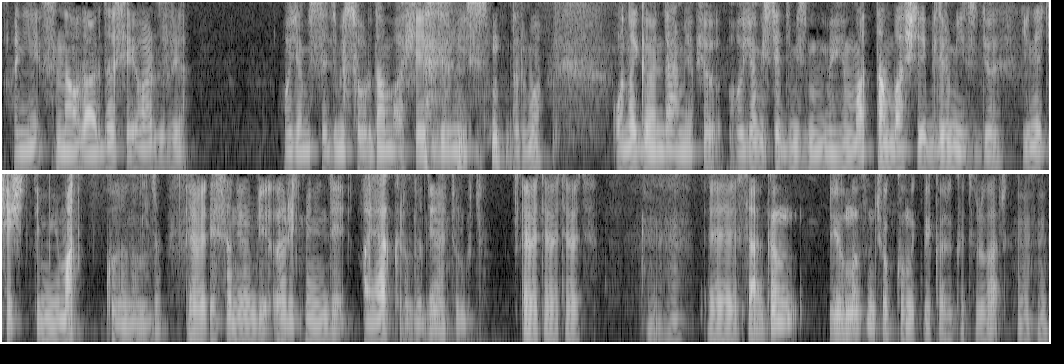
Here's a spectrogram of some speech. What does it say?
Hani sınavlarda şey vardır ya. Hocam istediğimiz sorudan başlayabilir miyiz durumu. Ona gönderme yapıyor. Hocam istediğimiz mühimmattan başlayabilir miyiz diyor. Yine çeşitli mühimmat kullanıldı. Evet. Ve sanıyorum bir öğretmenin de ayağı kırıldı değil mi Turgut? Evet evet evet. Hı hı. Ee, Serkan Yılmaz'ın çok komik bir karikatürü var. Hı hı.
